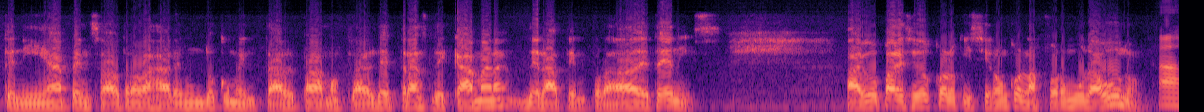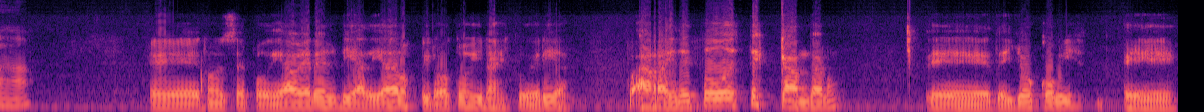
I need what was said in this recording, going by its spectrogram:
tenía pensado trabajar en un documental para mostrar el detrás de cámara de la temporada de tenis. Algo parecido con lo que hicieron con la Fórmula 1. Ajá. eh, donde se podía ver el día a día de los pilotos y las escuderías. A raíz de todo este escándalo eh, de Djokovic, eh,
